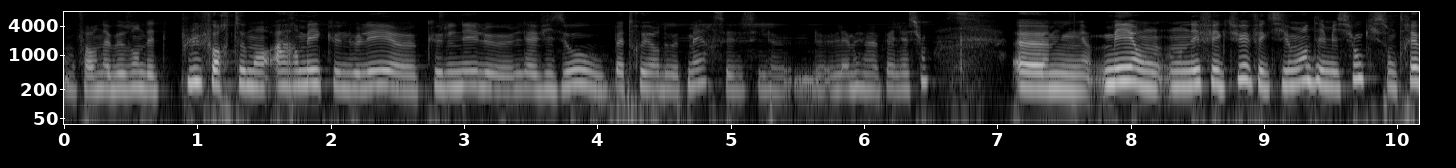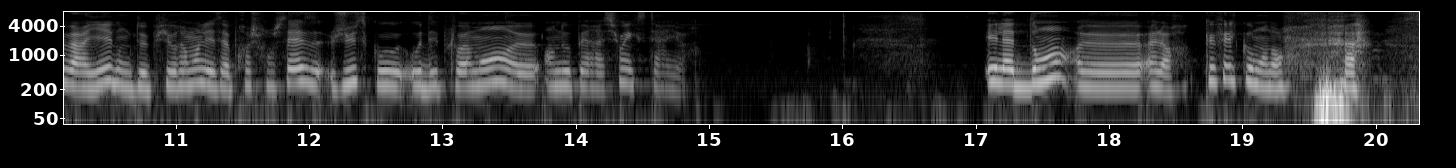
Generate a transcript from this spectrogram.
Enfin, on a besoin d'être plus fortement armé que ne l'est euh, que l'est le, l'aviso ou patrouilleur de haute mer, c'est, la même appellation. Euh, mais on, effectue effectivement des missions qui sont très variées, donc depuis vraiment les approches françaises jusqu'au déploiement euh, en opération extérieure. Et là-dedans, euh, alors que fait le commandant?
